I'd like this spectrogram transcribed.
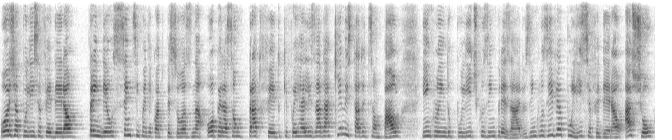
hoje a Polícia Federal prendeu 154 pessoas na Operação Prato Feito, que foi realizada aqui no estado de São Paulo, incluindo políticos e empresários. Inclusive, a Polícia Federal achou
